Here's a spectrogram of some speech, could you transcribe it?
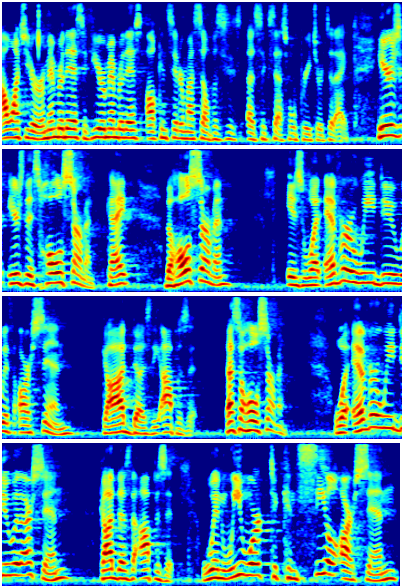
I want you to remember this. If you remember this, I'll consider myself a, a successful preacher today. Here's, here's this whole sermon, okay? The whole sermon is whatever we do with our sin, God does the opposite. That's the whole sermon. Whatever we do with our sin, God does the opposite. When we work to conceal our sin,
